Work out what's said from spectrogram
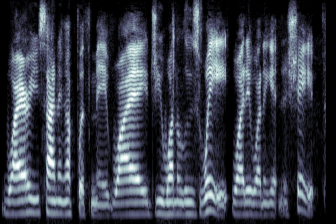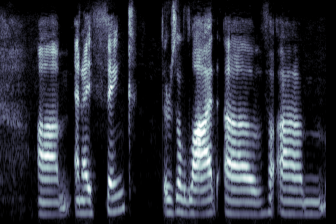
why are you signing up with me? Why do you want to lose weight? Why do you want to get into shape? Um, and I think there's a lot of um,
